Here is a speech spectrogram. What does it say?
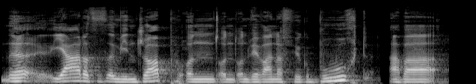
ne, ja, das ist irgendwie ein Job und, und, und wir waren dafür gebucht, aber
